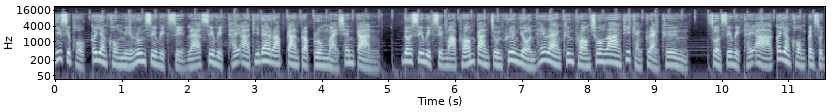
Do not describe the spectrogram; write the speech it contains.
2026 ก็ยังคงมีรุ่น Civic 4และ Civic Type R ที่ได้รับการปรับปรุงใหม่เช่นกัน โดย Civic 10 มาพร้อมการจูนเครื่องยนต์ให้แรงขึ้นพร้อมช่วงล่างที่แข็งแกร่งขึ้น ส่วน Civic Type R ก็ยังคงเป็นสุด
